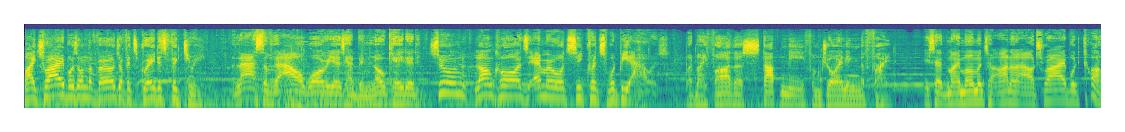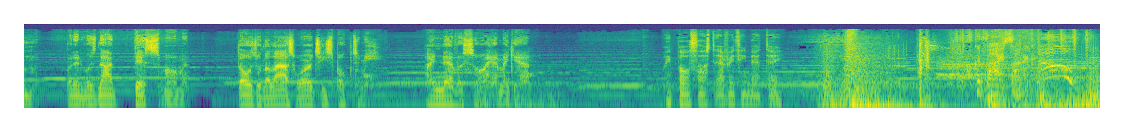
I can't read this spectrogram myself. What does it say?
My tribe was on the verge of its greatest victory. The last of the Owl warriors had been located. Soon, Longclaw's emerald secrets would be ours. But my father stopped me from joining the fight. He said my moment to honor our tribe would come, but it was not this moment. Those were the last words he spoke to me. I never saw him again. We both lost everything that day. Goodbye, Sonic. No!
